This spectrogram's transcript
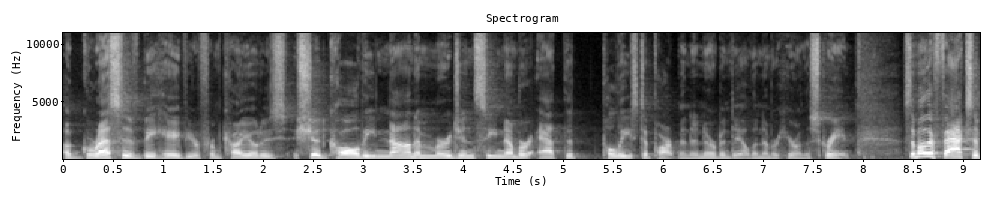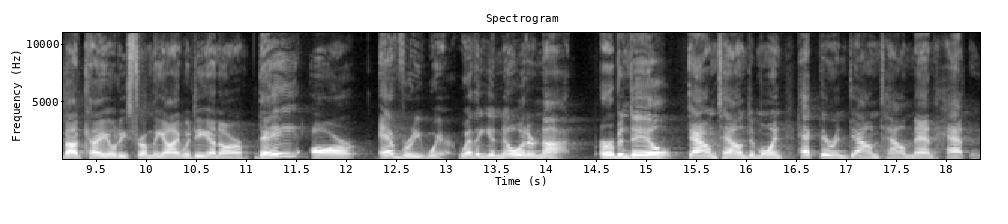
aggressive behavior from coyotes should call the non-emergency number at the police department in Urbandale, the number here on the screen. Some other facts about coyotes from the Iowa DNR. They are everywhere, whether you know it or not. Urbandale, downtown Des Moines, heck, they're in downtown Manhattan.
